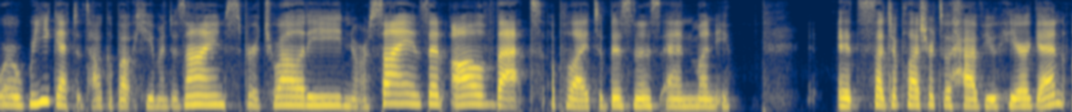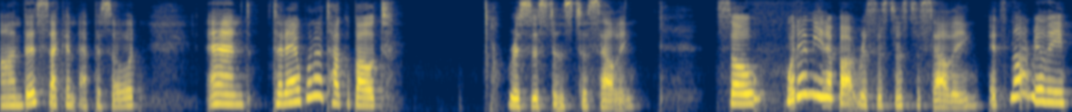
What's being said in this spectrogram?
where we get to talk about human design, spirituality, neuroscience, and all of that applied to business and money. It's such a pleasure to have you here again on this second episode. And today I want to talk about resistance to selling. So, what I mean about resistance to selling, it's not really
